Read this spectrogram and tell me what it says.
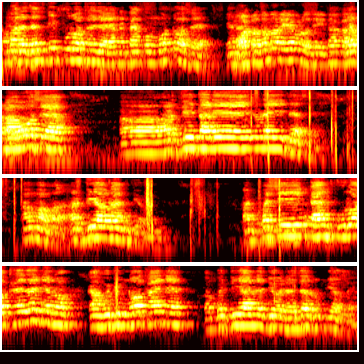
તમારે જલ્દી પૂરો થઈ જાય. અને ટાંકો મોટો છે. મોટો તમારે એવડો છે? અડધી દાડી ઉડાવી દેશે આમાં અડધી આવડાની દેવાની અને પછી ટાઈમ પૂરો થઈ જાય ને એનો, કાં હુજુમ ન થાય ને, તો બધી આને દેવાની હજાર રૂપિયા લઈ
